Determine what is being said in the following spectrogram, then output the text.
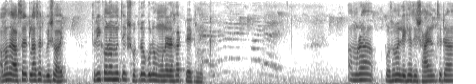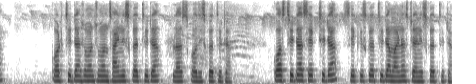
আমাদের আজকের ক্লাসের বিষয়, ত্রিকোণমিতিক সূত্রগুলো মনে রাখার টেকনিক আমরা প্রথমে লিখেছি সাইন থিটা কট থিটা সমান সমান sine square theta plus cos square theta cos theta sec theta sec square theta minus tan square theta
